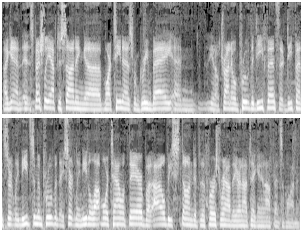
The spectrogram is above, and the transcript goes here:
again, especially after signing uh, Martinez from Green Bay and you know trying to improve the defense. Their defense certainly needs some improvement. They certainly need a lot more talent there. But I'll be stunned if the first round they are not taking an offensive lineman.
